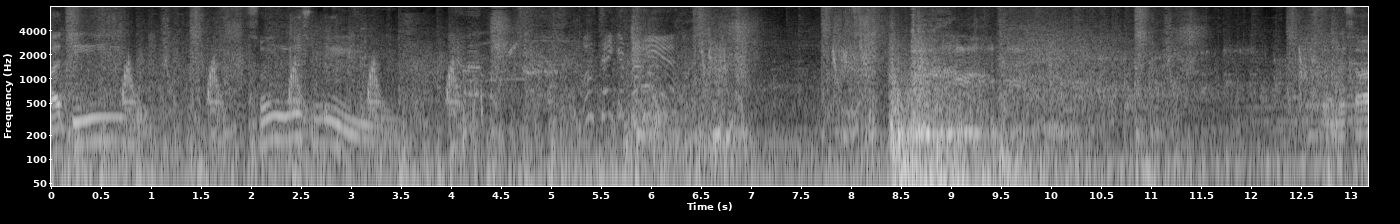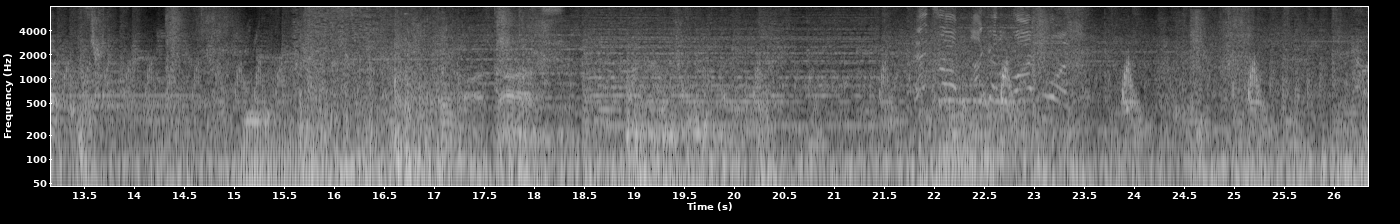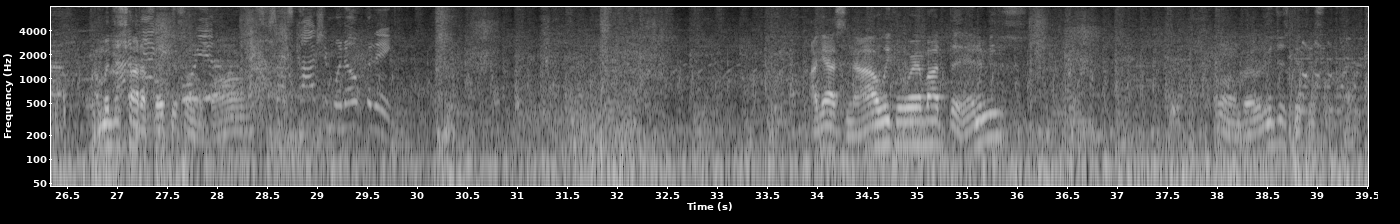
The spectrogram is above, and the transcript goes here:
Buddy. Swing this way. Gonna just try to focus on the bomb. Exercise caution when opening. I guess now we can worry about the enemies. Hold on, bro. Let me just get this real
